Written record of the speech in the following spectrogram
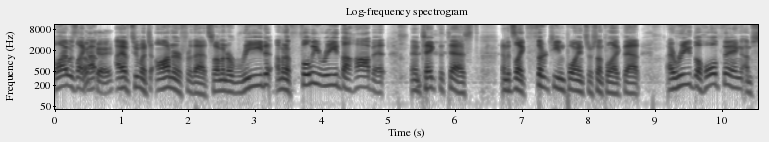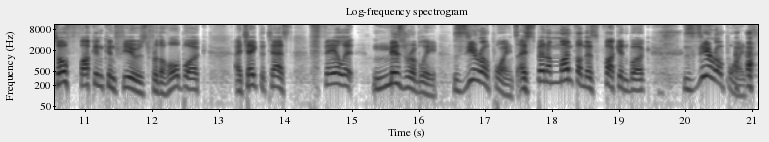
Well, I was like, I- Okay. I, have too much honor for that, so I'm gonna read. I'm gonna fully read the Hobbit and take the test, and it's like 13 points or something like that. I read the whole thing. I'm so fucking confused for the whole book. I take the test, fail it miserably. Zero points. I spent a month on this fucking book. Zero points.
